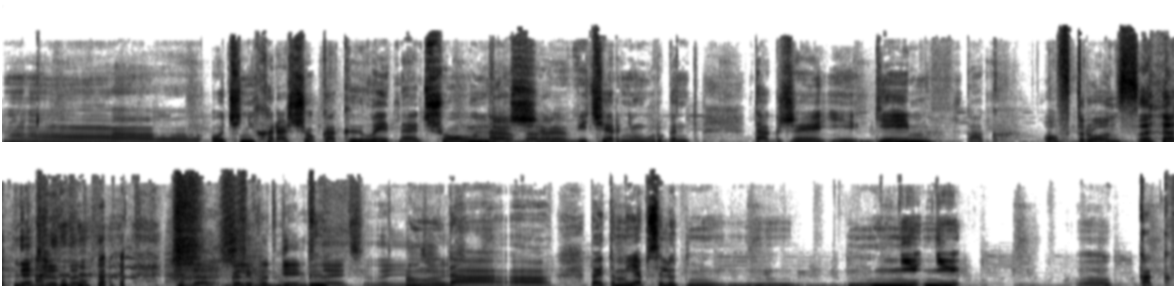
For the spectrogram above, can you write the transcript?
э, очень хорошо, как и Late Night Show, Да, наш да, да. э, вечерний Ургант, также и Гейм, как Off Thrones. Неожиданно. Да, Голливуд Games Nights они М, называются. Да, а, поэтому я абсолютно не, не как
